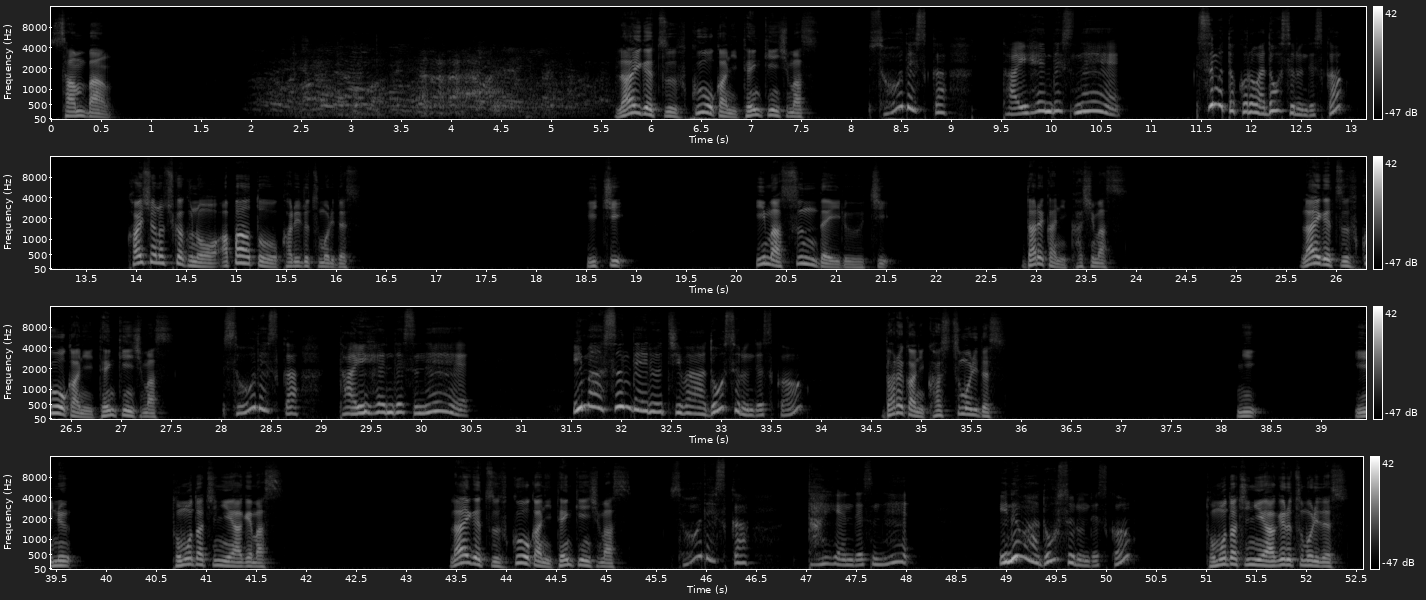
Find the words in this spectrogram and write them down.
3番来月福岡に転勤しますそうですか。大変ですね。住むところはどうするんですか？会社の近くのアパートを借りるつもりです1今住んでいるうち誰かに貸します来月福岡に転勤しますそうですか。大変ですね。今住んでいるうちはどうするんですか？誰かに貸すつもりです。2犬。友達にあげます。来月福岡に転勤します。そうですか。大変ですね。犬はどうするんですか？友達にあげるつもりです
